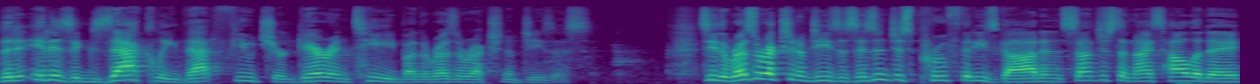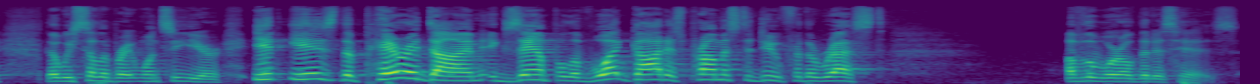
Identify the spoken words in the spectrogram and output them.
that it is exactly that future guaranteed by the resurrection of Jesus. See, the resurrection of Jesus isn't just proof that he's God, and it's not just a nice holiday that we celebrate once a year. It is the paradigm example of what God has promised to do for the rest of the world that is his.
